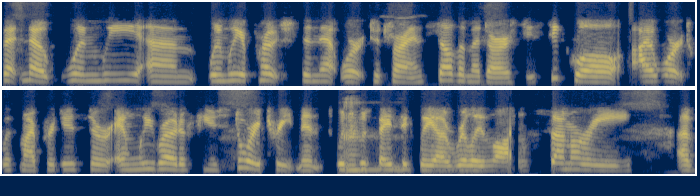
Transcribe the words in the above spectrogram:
But no, when we um, when we approached the network to try and sell them a Darcy sequel, I worked with my producer and we wrote a few story treatments, which was Mhm. basically a really long summary of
